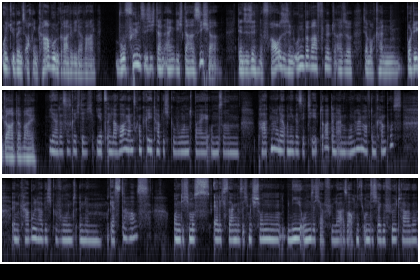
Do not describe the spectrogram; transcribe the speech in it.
und übrigens auch in Kabul gerade wieder waren. Wo fühlen Sie sich dann eigentlich da sicher? Denn Sie sind eine Frau, Sie sind unbewaffnet, also Sie haben auch keinen Bodyguard dabei. Ja, das ist richtig. Jetzt in Lahore ganz konkret habe ich gewohnt bei unserem Partner der Universität dort in einem Wohnheim auf dem Campus. In Kabul habe ich gewohnt in einem Gästehaus und ich muss ehrlich sagen, dass ich mich schon nie unsicher fühle, also auch nicht unsicher gefühlt habe.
